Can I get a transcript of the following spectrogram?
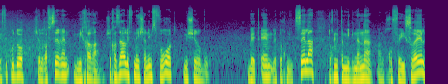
בפיקודו של רב סרן מיכה רם, שחזר לפני שנים ספורות משרבור. בהתאם לתוכנית סלע, תוכנית המגננה על חופי ישראל,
